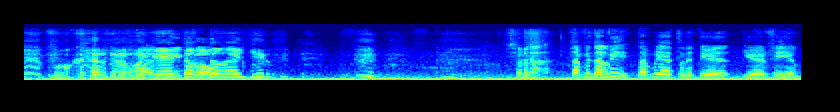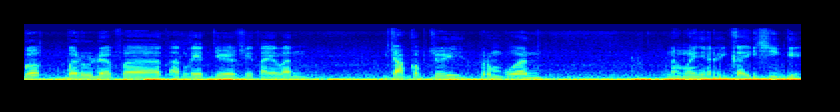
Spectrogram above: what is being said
Bukan pakai dok dong anjir Terus Ka- tapi tapi tapi atlet UFC ya, gue baru dapat atlet UFC Thailand. Cakep cuy, perempuan. Namanya Rika Ishige.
